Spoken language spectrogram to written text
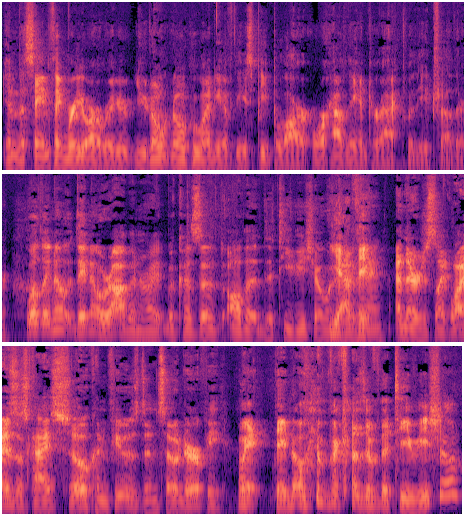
in the same thing where you are, where you, you don't know who any of these people are or how they interact with each other. Well, they know they know Robin, right? Because of all the the TV show and Yeah, they- everything, and they're just like, why is this guy so confused and so derpy? Wait, they know him because of the TV show?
